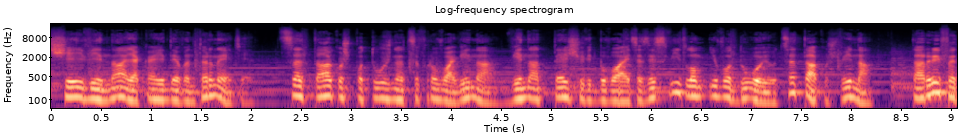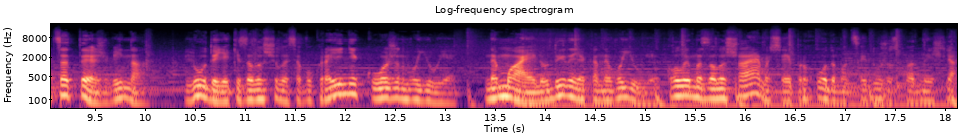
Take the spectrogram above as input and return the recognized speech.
ще й війна, яка йде в інтернеті. Це також потужна цифрова війна. Війна те, що відбувається зі світлом і водою, це також війна. Тарифи це теж війна. Люди, які залишилися в Україні, кожен воює. Немає людини, яка не воює. Коли ми залишаємося і проходимо цей дуже складний шлях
